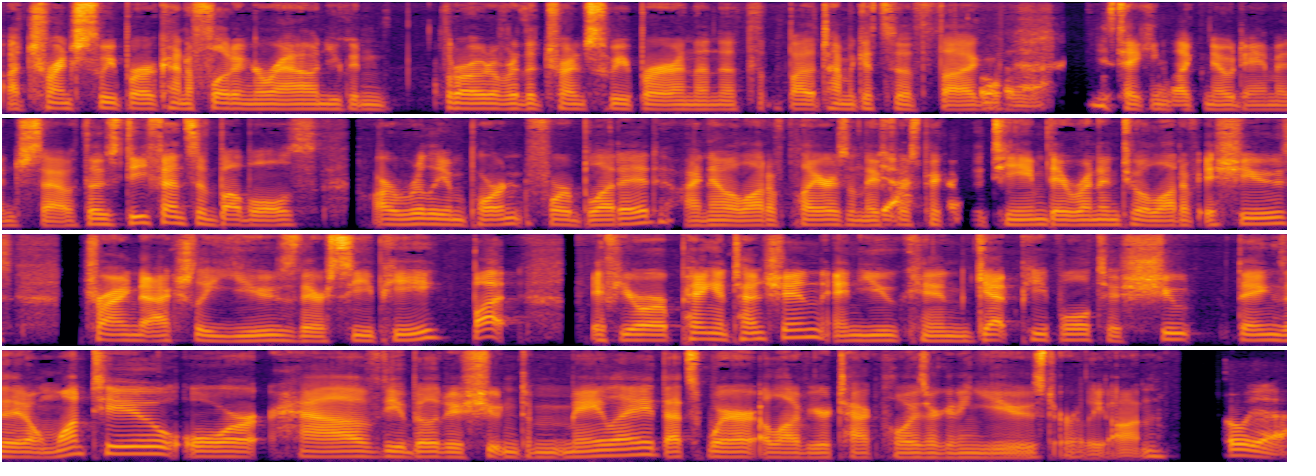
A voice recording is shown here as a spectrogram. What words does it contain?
a trench sweeper kind of floating around. You can throw it over the trench sweeper, and then the th- by the time it gets to the thug, Oh, yeah. he's taking like no damage. So those defensive bubbles are really important for blooded. I know a lot of players when they Yeah. first pick up the team, they run into a lot of issues trying to actually use their CP. But if you're paying attention and you can get people to shoot things they don't want to or have the ability to shoot into melee, that's where a lot of your attack ploys are getting used early on. Oh yeah.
